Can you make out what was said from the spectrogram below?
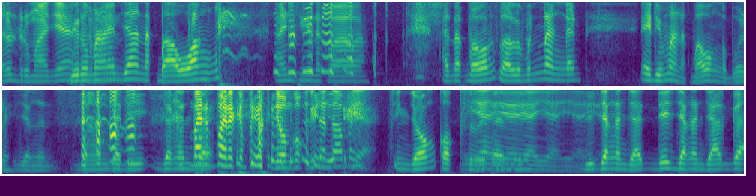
Lalu di rumah aja di rumah main. aja anak bawang. Anjing anak bawang. Anak bawang selalu menang kan eh di mana? Bawang nggak boleh. Jangan jangan jadi jangan Mana pada kepetak jongkok gitu atau apa ya? Cing jongkok sebutannya iya iya iya iya dia iya. jangan jadi dia jangan jaga.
